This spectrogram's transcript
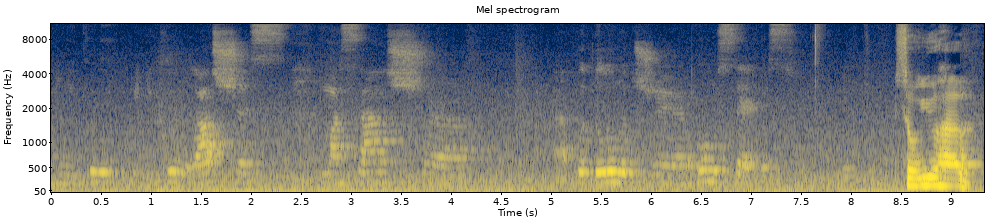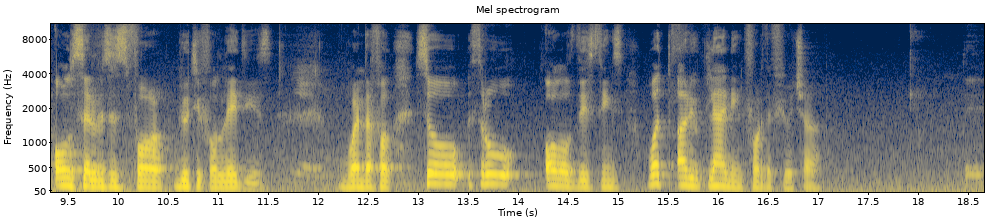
manicure, pedicure, lashes, massage, uh, podology, all service. So you have all services for beautiful ladies Yeah. Wonderful. So through all of these things, what are you planning for the future? the,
